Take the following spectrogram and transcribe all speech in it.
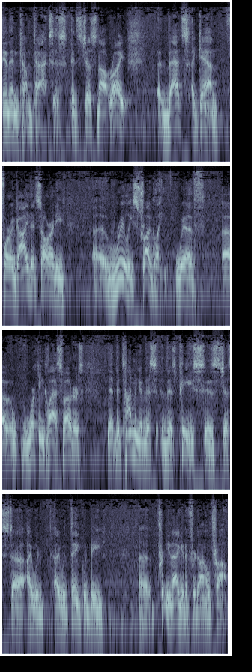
in income taxes. It's just not right. that's, again, for a guy that's already uh, really struggling with uh, working class voters, the, the, timing of this this piece is just, uh, I would I would think, would be uh, pretty negative for Donald Trump.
